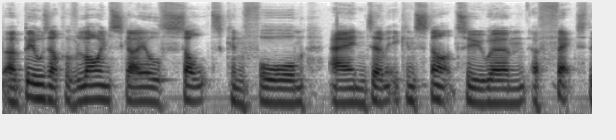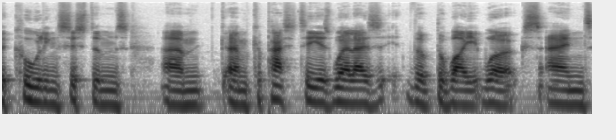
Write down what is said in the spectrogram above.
a build-up of lime scale, salt can form, and um, it can start to um, affect the cooling system's um, um capacity as well as the, the way it works. And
